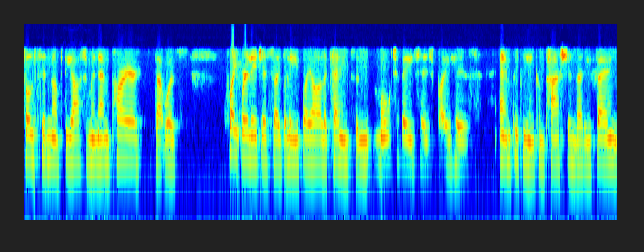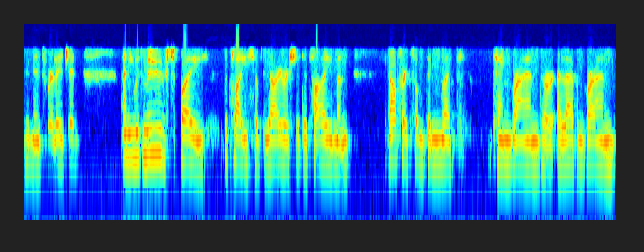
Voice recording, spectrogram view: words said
sultan of the Ottoman Empire that was quite religious, I believe, by all accounts, and motivated by his empathy and compassion that he found in his religion. And he was moved by the plight of the Irish at the time, and he offered something like 10 grand or 11 grand,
